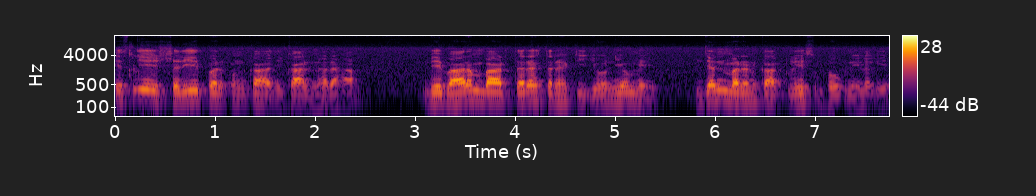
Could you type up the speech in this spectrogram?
इसलिए शरीर पर उनका अधिकार न रहा। वे बारंबार तरह तरह की योनियों में जन्म मरण का क्लेश भोगने लगे।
